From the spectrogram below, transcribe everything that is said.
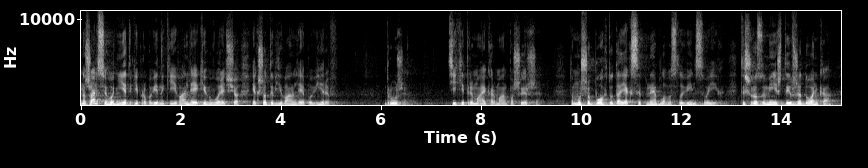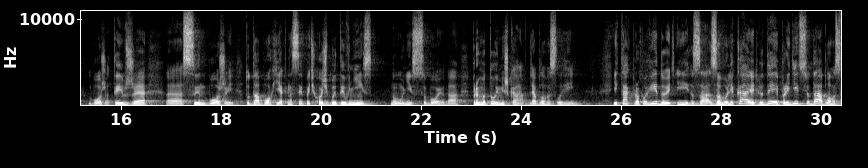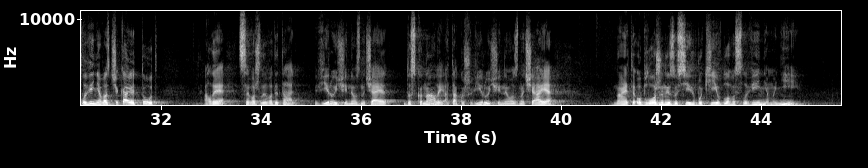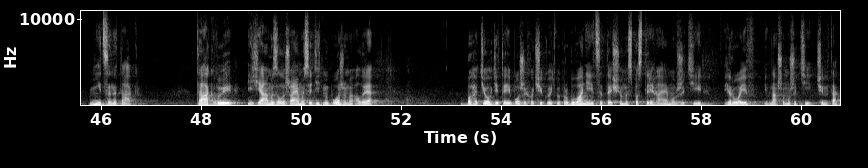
На жаль, сьогодні є такі проповідники Євангелія, які говорять, що якщо ти в Євангеліє повірив, друже, тільки тримай карман поширше. Тому що Бог туди як сипне благословінь своїх. Ти ж розумієш, ти вже донька Божа, ти вже е, син Божий. Туди Бог як насипить, хоч би ти вніс, ну, уніс з собою. Да? Приготуй мішка для благословінь. І так проповідують і за, заволікають людей, прийдіть сюди, благословіння вас чекають тут. Але це важлива деталь. Віруючий не означає досконалий, а також віруючий не означає, знаєте, обложений з усіх боків благословіннями. Ні. Ні, це не так. Так, ви і я, ми залишаємося дітьми Божими, але багатьох дітей Божих очікують випробування, і це те, що ми спостерігаємо в житті героїв і в нашому житті. Чи не так?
